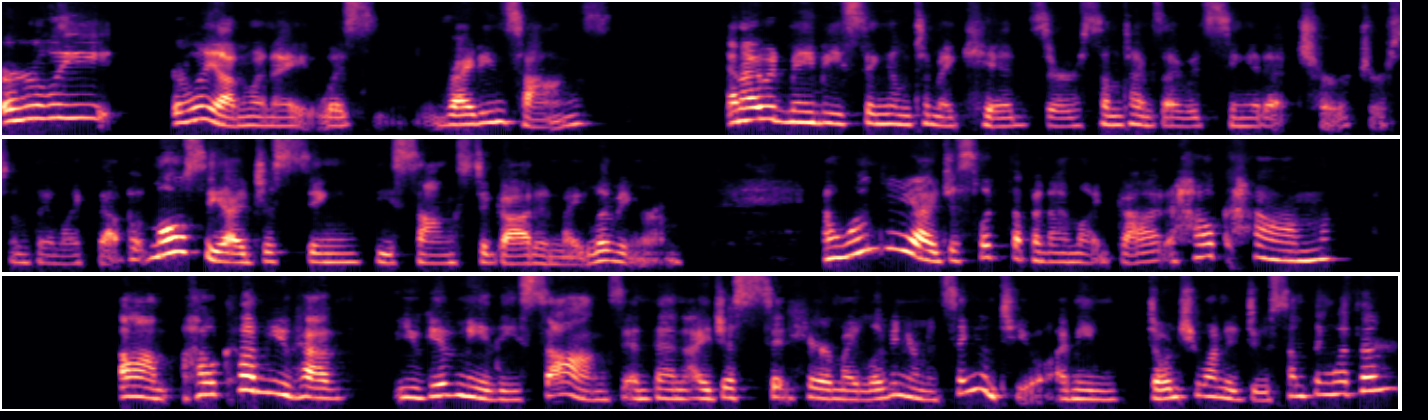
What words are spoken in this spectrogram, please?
early, early on, when I was writing songs, and I would maybe sing them to my kids, or sometimes I would sing it at church or something like that. But mostly I just sing these songs to God in my living room. And one day I just looked up and I'm like, God, how come, um, how come you have you give me these songs and then I just sit here in my living room and sing them to you? I mean, don't you want to do something with them?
